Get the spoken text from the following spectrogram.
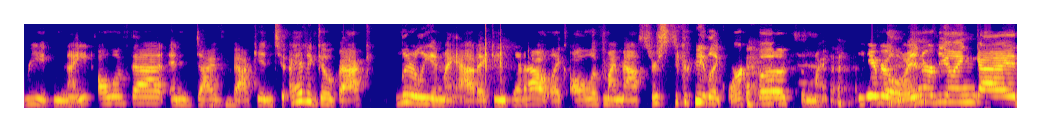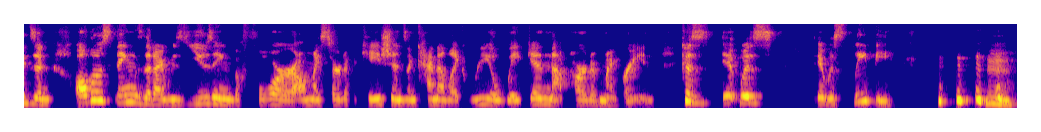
reignite all of that and dive mm-hmm. back into i had to go back literally in my attic and get out like all of my master's degree like workbooks and my behavioral interviewing guides and all those things that I was using before all my certifications and kind of like reawaken that part of my brain because it was it was sleepy. hmm.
